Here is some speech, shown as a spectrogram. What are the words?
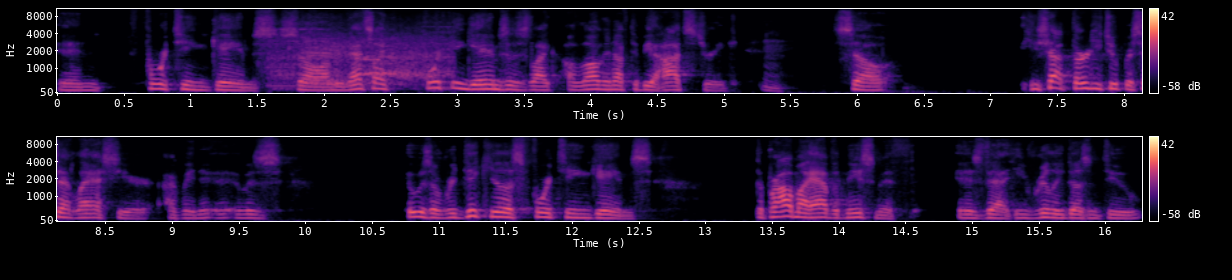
in 14 games. So I mean that's like 14 games is like a long enough to be a hot streak. Mm. So he shot 32% last year. I mean, it, it, was it was a ridiculous 14 games. The problem I have with Nesmith is that he really doesn't do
